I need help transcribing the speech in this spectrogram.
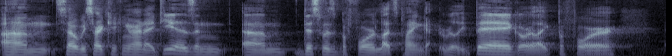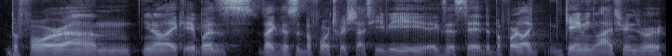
Um, so we started kicking around ideas, and um, this was before Let's Playing got really big, or like before before um you know like it was like this is before twitch.tv existed before like gaming live streams were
